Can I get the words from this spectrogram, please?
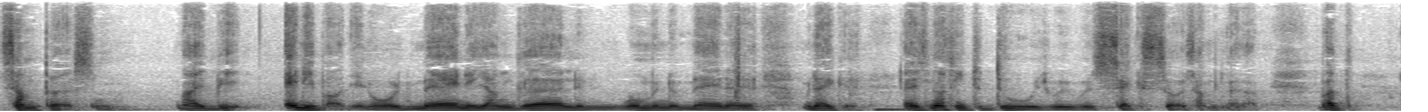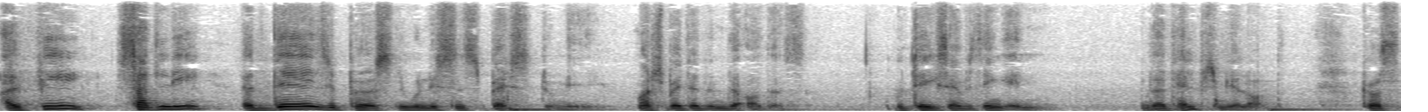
some person, might be anybody, an old man, a young girl, a woman, a man. I mean, I, has nothing to do with, with sex or something like that. But I feel suddenly that there is a person who listens best to me, much better than the others, who takes everything in. That helps me a lot, because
